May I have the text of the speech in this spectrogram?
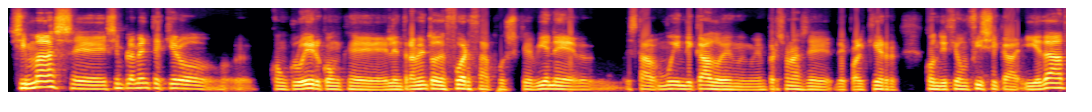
Sin más, eh, simplemente quiero eh, concluir con que el entrenamiento de fuerza, pues que viene, está muy indicado en, personas de, cualquier condición física y edad.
